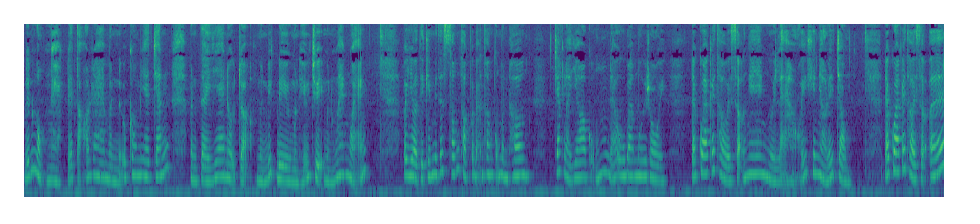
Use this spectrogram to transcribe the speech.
đến ngột ngạt để tỏ ra mình nữ công gia chánh, mình tề gia nội trợ, mình biết điều, mình hiểu chuyện, mình ngoan ngoãn. Bây giờ thì Kim thích sống thật với bản thân của mình hơn. Chắc là do cũng đã u 30 rồi đã qua cái thời sợ nghe người lạ hỏi khi nào lấy chồng. Đã qua cái thời sợ ế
